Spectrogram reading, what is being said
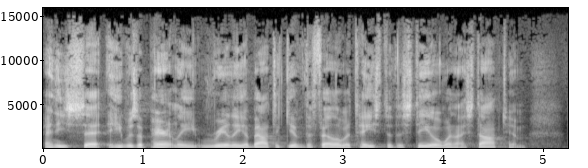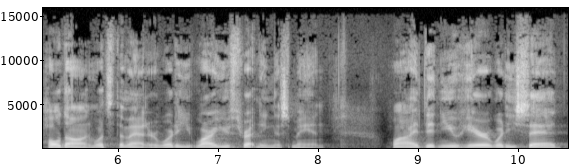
And he said he was apparently really about to give the fellow a taste of the steel when I stopped him. Hold on, what's the matter? What are you, why are you threatening this man? Why didn't you hear what he said?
